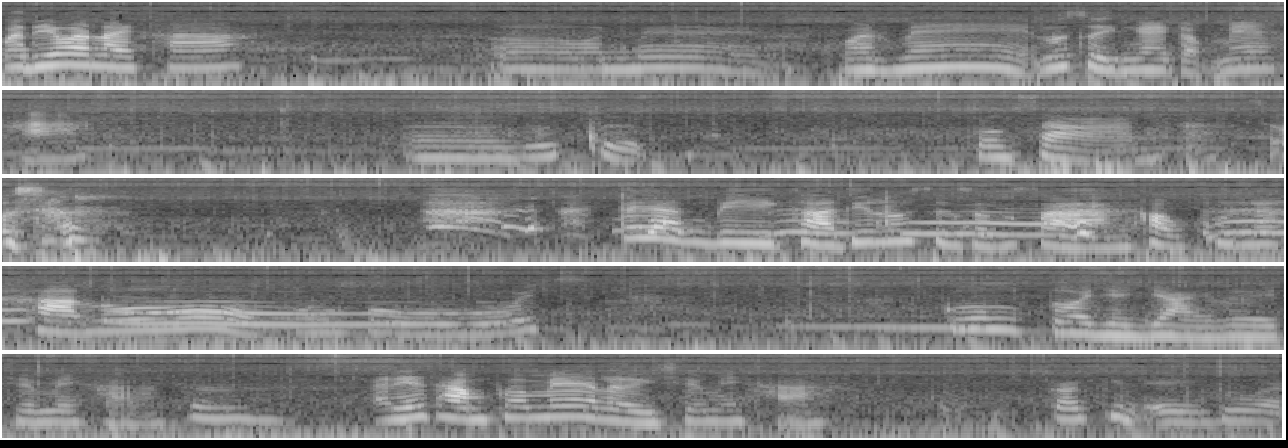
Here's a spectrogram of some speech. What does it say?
วันนี้วันอะไรคะ เออวันแม่ วันแม่รู้สึกยังไงกับแม่คะเออรู้สึกสงสารค่ะ สงสารก็ยังดีค่ะที่รู้สึกสงสารขอบคุณนะคะลูกโอ้โหกุ้งตัวใหญ่ ๆ เลยใช่ไหมคะ อันนี้ทำเพื่อแม่เลยใช่ไหมคะ ก็กินเองด้วย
